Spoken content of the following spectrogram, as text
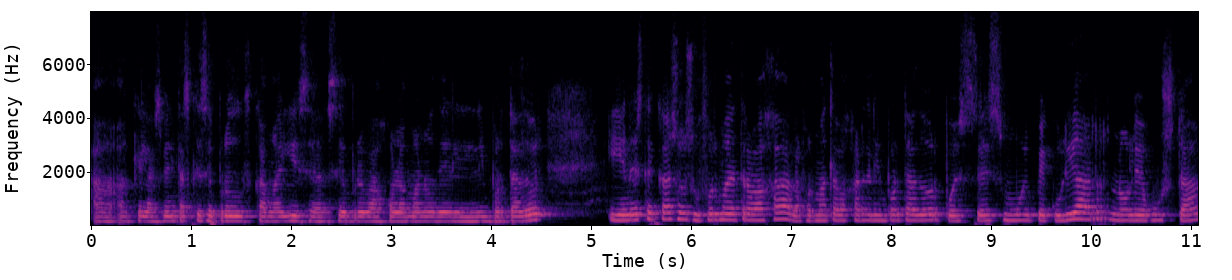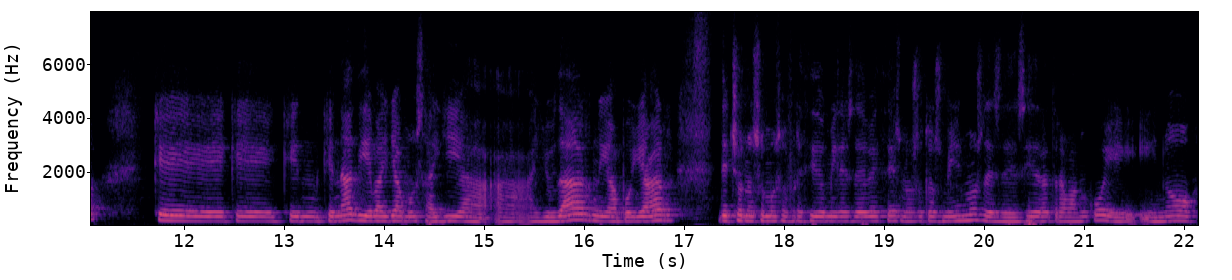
a, que las ventas que se produzcan allí sean siempre bajo la mano del importador. Y en este caso su forma de trabajar, la forma de trabajar del importador, pues es muy peculiar, no le gusta que, que, nadie vayamos allí a, ayudar ni a apoyar. De hecho, nos hemos ofrecido miles de veces nosotros mismos desde Sidra Trabanco y, no,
